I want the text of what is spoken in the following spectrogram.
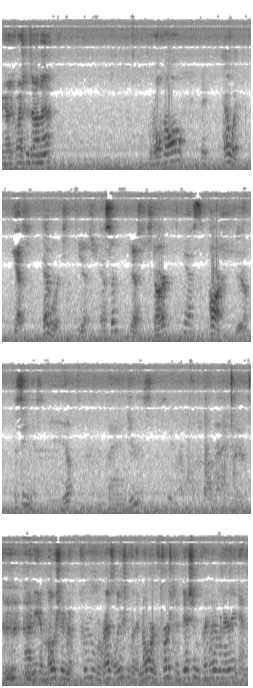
Any other questions on that? Roll call? Okay, Elwick, Yes. Edwards, Yes. Hessen, Yes. Stark, Yes. Parr, Yeah. Cassinas. Yep. Thank you. All right. I need a motion to approve a resolution for the Norton First Edition preliminary and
